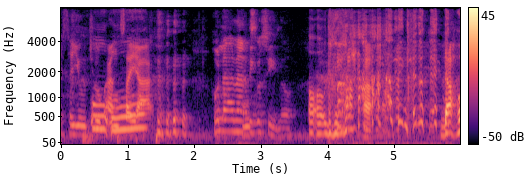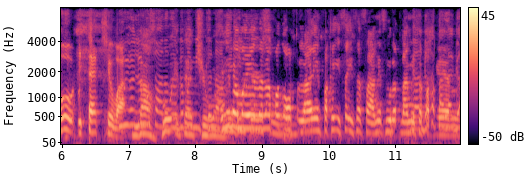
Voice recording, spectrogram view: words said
sa YouTube. Ang Oo. saya. Hulaan natin kung sino. Oo, ganun. Ganun eh. The Who, Itetsuwa. Uy, alam mo, sana who talaga ma-meet ka Itachiwa. namin Hindi in mamaya na lang person. pag offline, paki-isa-isa sa amin, sulat namin sa Gaga ka papel. talaga.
